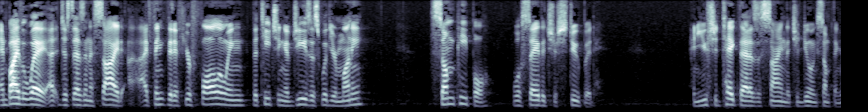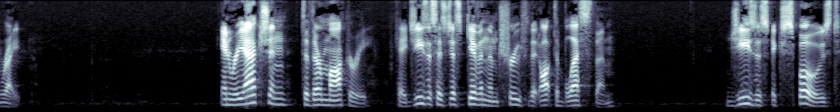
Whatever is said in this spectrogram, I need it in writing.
And by the way, uh, just as an aside, I think that if you're following the teaching of Jesus with your money, some people will say that you're stupid. And you should take that as a sign that you're doing something right. In reaction to their mockery, Okay, Jesus has just given them truth that ought to bless them. Jesus exposed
